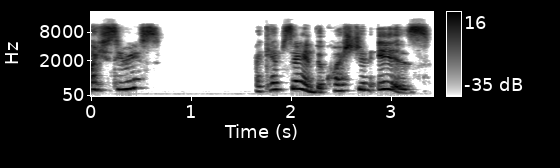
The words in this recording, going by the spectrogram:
Are you serious? I kept saying the question is.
